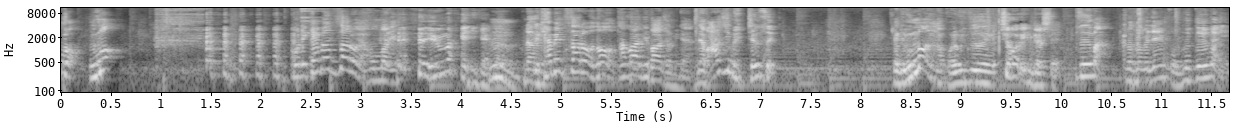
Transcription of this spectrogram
うわうまっ。これキャベツ太郎やほんまに。うまいねうん。なんかキャベツ太郎のたこ焼きバージョンみたいな。でも味めっちゃ薄い。だってうまいなこれ普通に。商品として。普通うまい。食べてねこれ普通うまい。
